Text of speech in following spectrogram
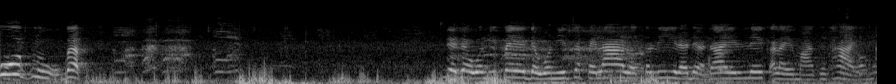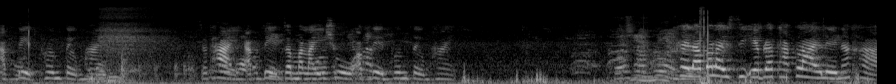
พูดหนูแบบ เดี๋ยวเดี๋ยววันนี้ไปเดี๋ยววันนี้จะไปล่าลอตเตอรี่แล้วเดี๋ยวได้เลขอะไรมาจะถ่ายอัปเดตเพิ่มเติมให้ จะถ่ายอัปเดตจะมาไลฟ์โชว์อัปเดตเพิ่มเติมให้ชี้มือใครรับอะไร CF แล้วทักไลน์เลยนะคะ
